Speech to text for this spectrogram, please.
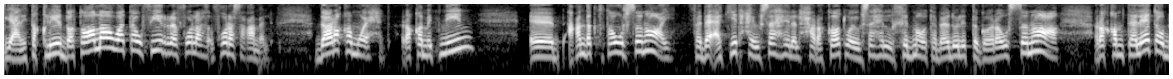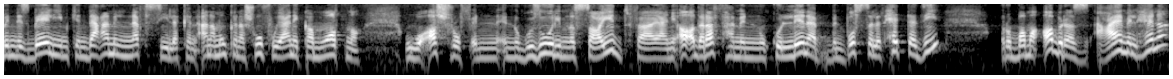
يعني تقليل بطالة وتوفير فرص عمل. ده رقم واحد. رقم اتنين عندك تطور صناعي فده أكيد هيسهل الحركات ويسهل الخدمة وتبادل التجارة والصناعة. رقم ثلاثة وبالنسبة لي يمكن ده عامل نفسي لكن أنا ممكن أشوفه يعني كمواطنة وأشرف إن ان جذوري من الصعيد فيعني أقدر أفهم إنه كلنا بنبص للحتة دي. ربما أبرز عامل هنا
